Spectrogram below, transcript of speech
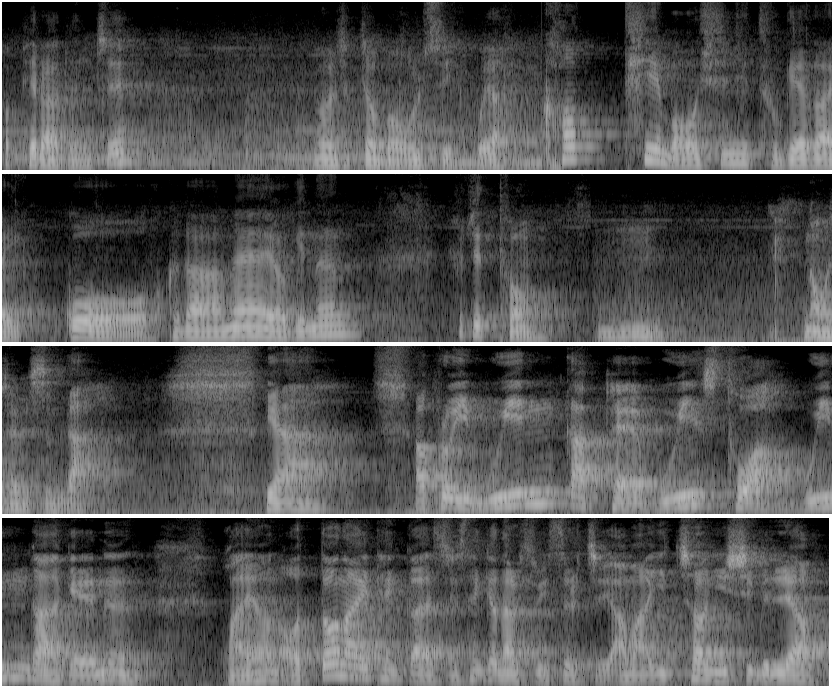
커피라든지 이걸 직접 먹을 수 있고요. 커피 머신이 두 개가 있고 그 다음에 여기는 휴지통. 음, 너무 재밌습니다. 야, 앞으로 이 무인 카페, 무인 스토어, 무인 가게는 과연 어떤 아이템까지 생겨날 수 있을지 아마 2021년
